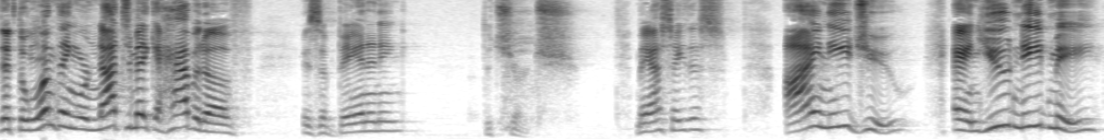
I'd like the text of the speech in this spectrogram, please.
that the one thing we're not to make a habit of is abandoning the church. May I say this? I need you and you need me.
